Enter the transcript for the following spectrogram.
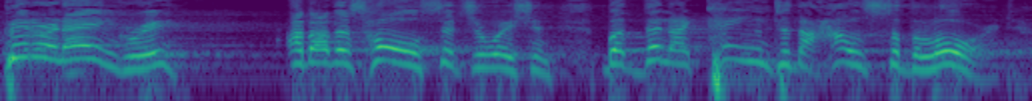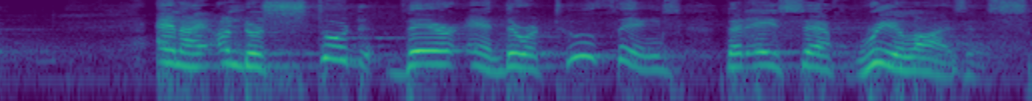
bitter and angry about this whole situation. But then I came to the house of the Lord and I understood their end. There are two things that Asaph realizes.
